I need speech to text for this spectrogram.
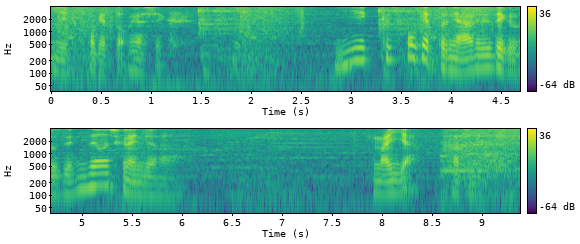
EX ポケット増やしていく。EX ポケットにあれ出てくると全然美味しくないんだよな。まあいいや。蜂蜜。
